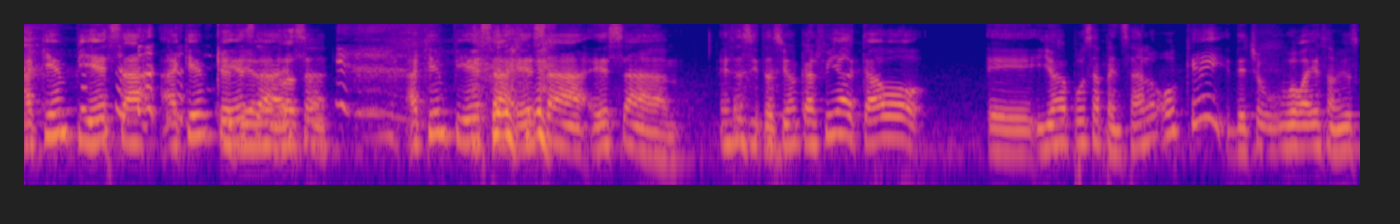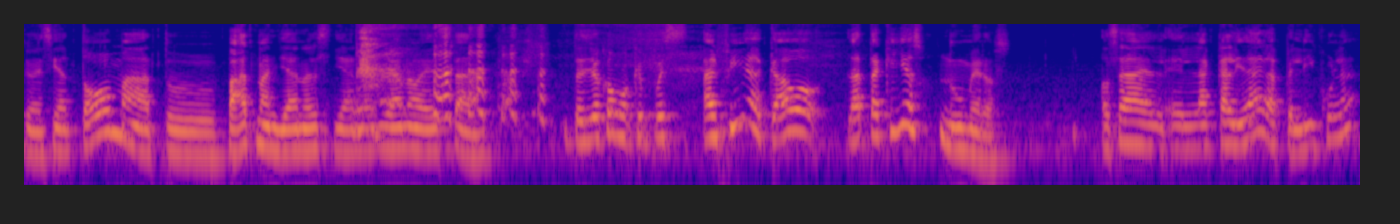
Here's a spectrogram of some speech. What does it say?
aquí empieza, aquí empieza esa, aquí empieza esa, esa, esa situación que al fin y al cabo eh, y yo me puse a pensarlo, ok. De hecho, hubo varios amigos que me decían, toma, tu Batman ya no es, ya no, ya no es tan... Entonces yo como que, pues, al fin y al cabo, la taquilla son números. O sea, el, la calidad de la película,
